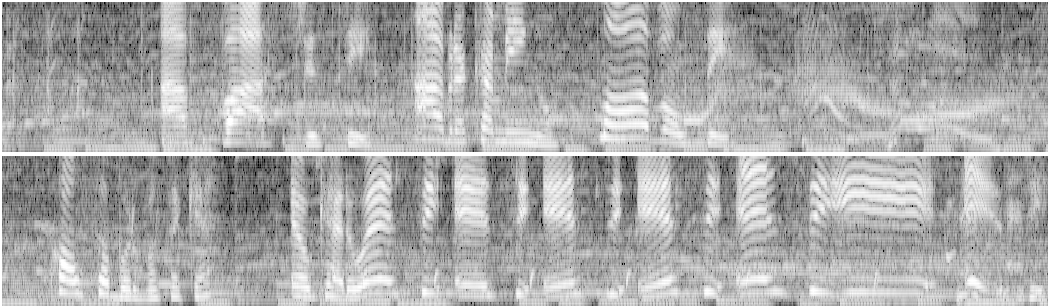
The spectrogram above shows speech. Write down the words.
Afaste-se. Abra caminho. Movam-se. Qual sabor você quer? Eu quero esse, esse, esse, esse, esse e esse.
